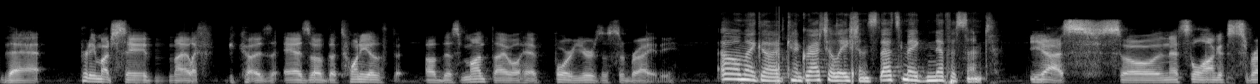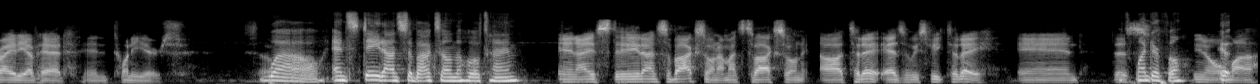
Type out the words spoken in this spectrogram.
that pretty much saved my life because as of the 20th of this month, I will have four years of sobriety. oh my god congratulations that's magnificent Yes. So, and that's the longest sobriety I've had in 20 years. So, wow and stayed on suboxone the whole time and I stayed on Suboxone. I'm on Suboxone uh, today, as we speak today. And this, wonderful you know, It- my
